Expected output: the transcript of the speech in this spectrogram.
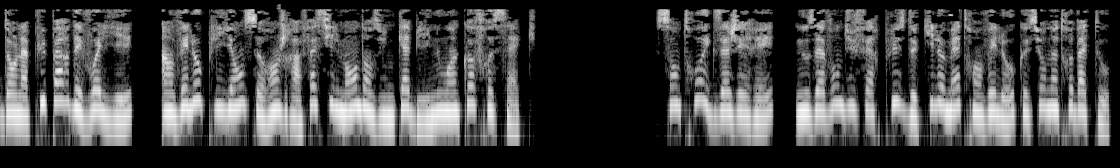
Dans la plupart des voiliers, un vélo pliant se rangera facilement dans une cabine ou un coffre sec. Sans trop exagérer, nous avons dû faire plus de kilomètres en vélo que sur notre bateau.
